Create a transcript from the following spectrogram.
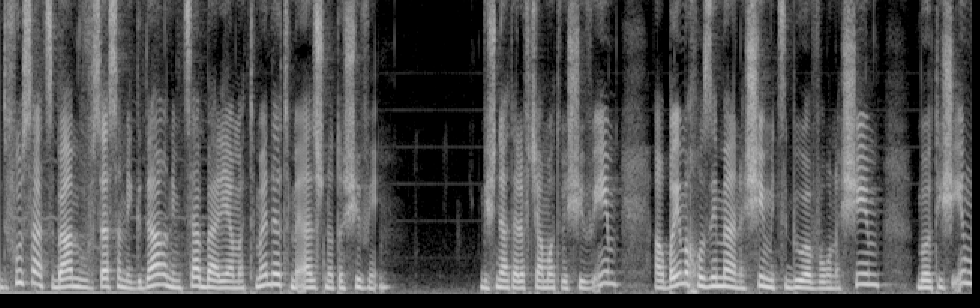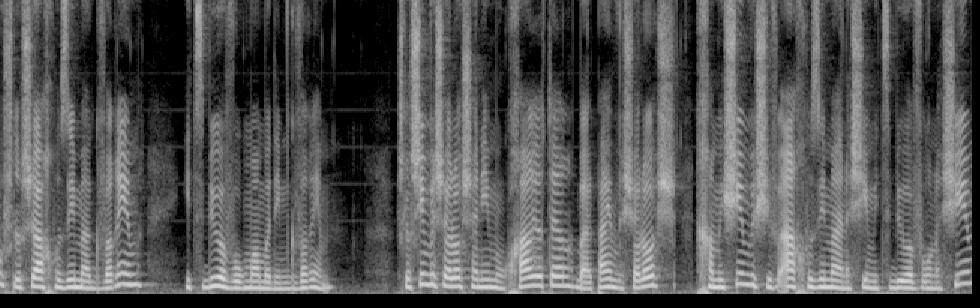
דפוס ההצבעה המבוסס המגדר נמצא בעלייה מתמדת מאז שנות ה-70. בשנת 1970, 40% מהנשים הצביעו עבור נשים, בעוד 93% מהגברים הצביעו עבור מועמדים גברים. 33 שנים מאוחר יותר, ב-2003, 57% מהנשים הצביעו עבור נשים,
